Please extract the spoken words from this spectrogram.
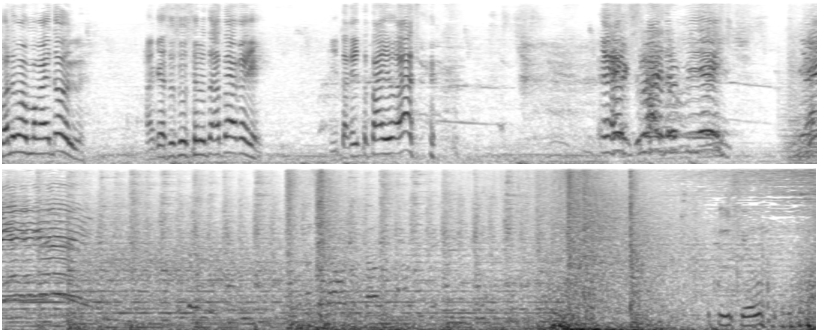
Paano ba mga idol? Hanggang sa susunod na atake. Kita-kita tayo at X-Rider PH! Yay! Issue.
